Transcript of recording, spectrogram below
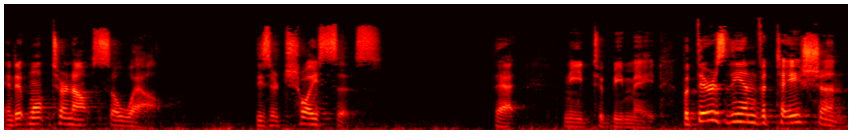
and it won't turn out so well. These are choices that need to be made. But there's the invitation.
